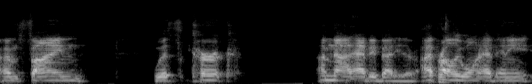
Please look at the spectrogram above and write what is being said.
I'm fine with Kirk, I'm not happy about either. I probably won't have any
